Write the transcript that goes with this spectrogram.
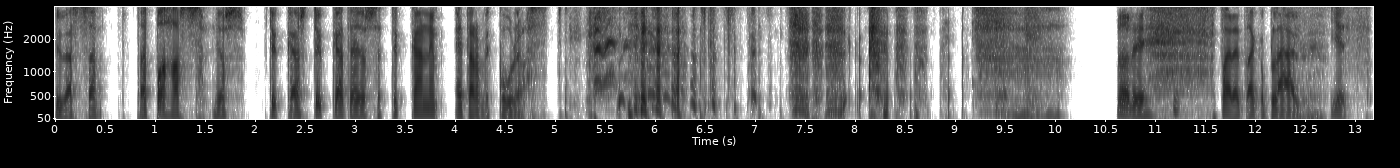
hyvässä tai pahassa. Jos tykkää, jos tykkäät ja jos et tykkää, niin ei tarvitse kuunnella sitten. no niin, painetaanko pläy? Yes.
